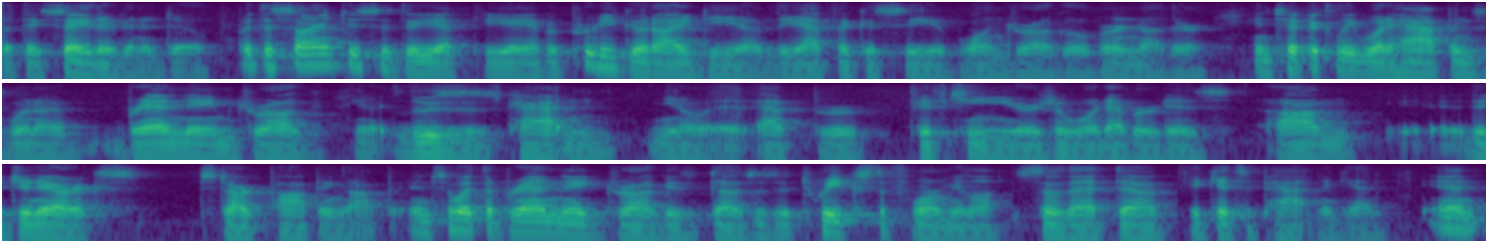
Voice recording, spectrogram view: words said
what they say they're going to do. But the scientists at the FDA have a pretty good idea of the efficacy of one drug over another. And typically, what happens when a brand name drug you know, loses its patent, you know, after 15 years or whatever it is, um, the generics start popping up. And so what the brand name drug is, does is it tweaks the formula so that uh, it gets a patent again. And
